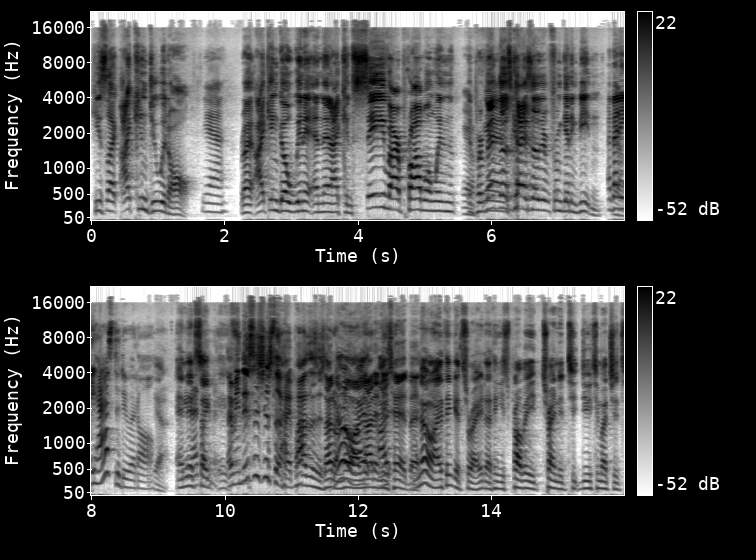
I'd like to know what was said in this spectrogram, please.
He's like, I can do it all Yeah. right? I can go win it, and then I can save our problem when Yeah. and prevent Yeah. those guys other from getting beaten. I bet he has to do it all. yeah, I and mean, it's like it- I mean, this is just a hypothesis. I don't No, know. I'm I- not in his head, but no, I think it's right. I think he's probably trying to t- do too much. It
